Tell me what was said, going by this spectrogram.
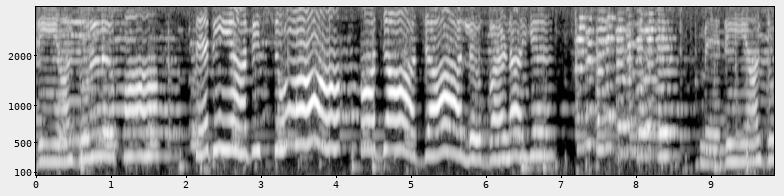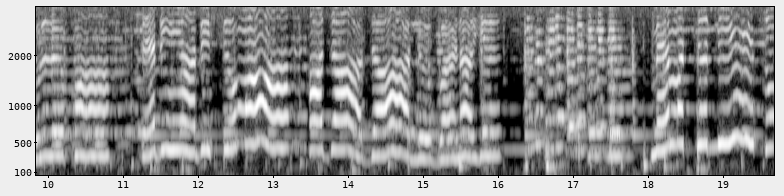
तेरिया जुल्फा, तेरिया रिशुमा आजा जाल बनाए मेरिया जुल्फा, तेरिया रिशुमा आजा जाल बनाए मैं मछली तो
